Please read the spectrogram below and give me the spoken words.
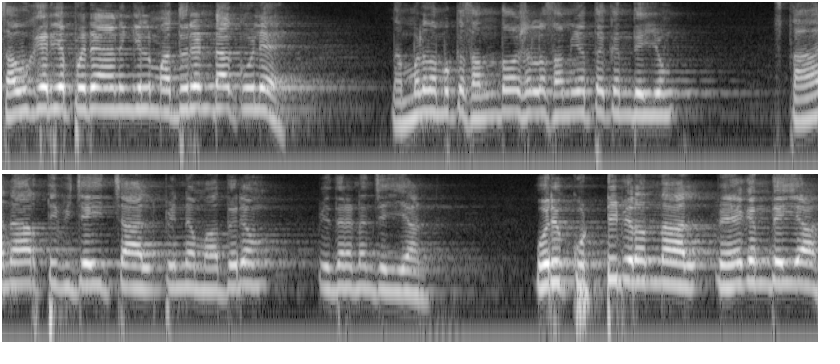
സൗകര്യപ്പെടുകയാണെങ്കിൽ മധുരം ഉണ്ടാക്കൂലേ? നമ്മൾ നമുക്ക് സന്തോഷമുള്ള സമയത്തൊക്കെ എന്ത് ചെയ്യും? സ്ഥാനാർത്ഥി വിജയിച്ചാൽ പിന്നെ മധുരം വിതരണം ചെയ്യാൻ. ഒരു കുട്ടി പിറന്നാൽ വേഗം എന്ത് ചെയ്യാം?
